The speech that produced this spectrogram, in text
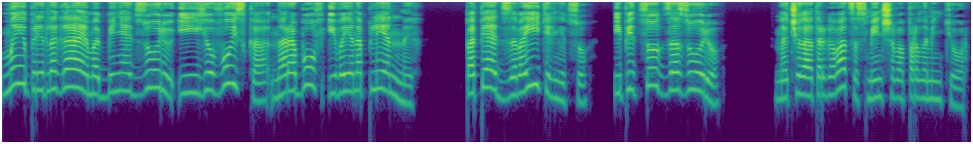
«Мы предлагаем обменять Зорю и ее войско на рабов и военнопленных, по пять за воительницу и пятьсот за Зорю», — начала торговаться с меньшего парламентер.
